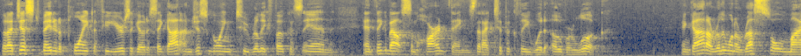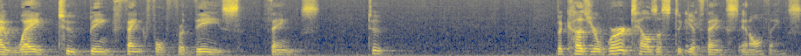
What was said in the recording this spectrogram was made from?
But I just made it a point a few years ago to say, God, I'm just going to really focus in and think about some hard things that I typically would overlook. And God, I really want to wrestle my way to being thankful for these things too because your word tells us to give thanks in all things.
